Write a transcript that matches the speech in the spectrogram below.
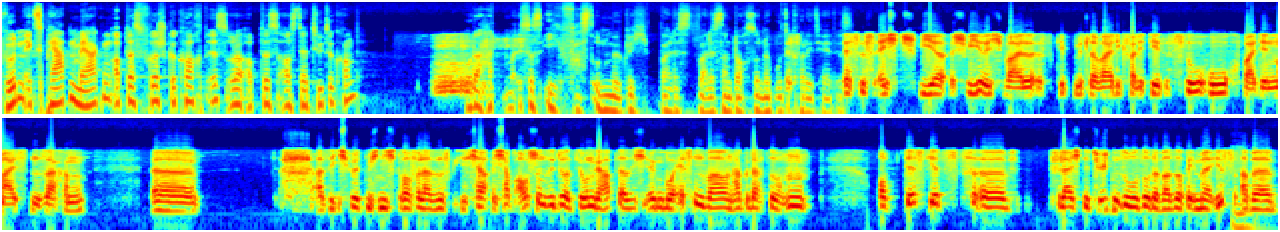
würden Experten merken, ob das frisch gekocht ist oder ob das aus der Tüte kommt? Oder hat, ist das eh fast unmöglich, weil es, weil es dann doch so eine gute Qualität ist? Es ist echt schwier schwierig, weil es gibt mittlerweile, die Qualität ist so hoch bei den meisten Sachen. Äh, also ich würde mich nicht drauf verlassen. Ich habe ich hab auch schon Situationen gehabt, dass ich irgendwo essen war und habe gedacht so, hm, ob das jetzt äh, vielleicht eine Tütensoße oder was auch immer ist, mhm. aber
